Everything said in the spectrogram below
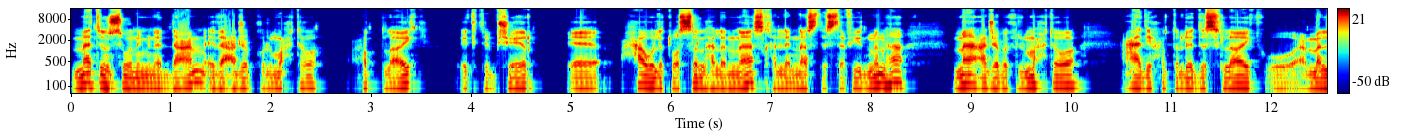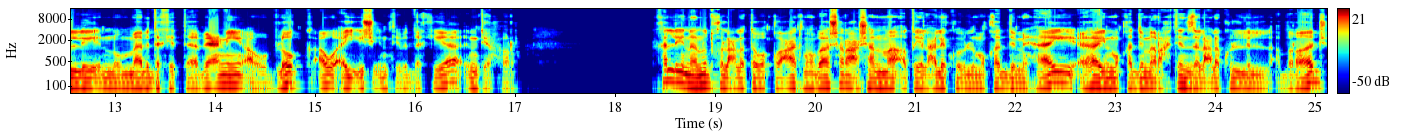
ما تنسوني من الدعم. إذا عجبكم المحتوى حط like اكتب share آه حاول توصلها للناس خلي الناس تستفيد منها. ما عجبك المحتوى عادي حط لي dislike واعمل لي إنه ما بدك تتابعني أو block أو أي شيء أنت بدك إياه أنت حر. خلينا ندخل على التوقعات مباشرة عشان ما أطيل عليكم بالمقدمة. هاي هاي المقدمة راح تنزل على كل الأبراج.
